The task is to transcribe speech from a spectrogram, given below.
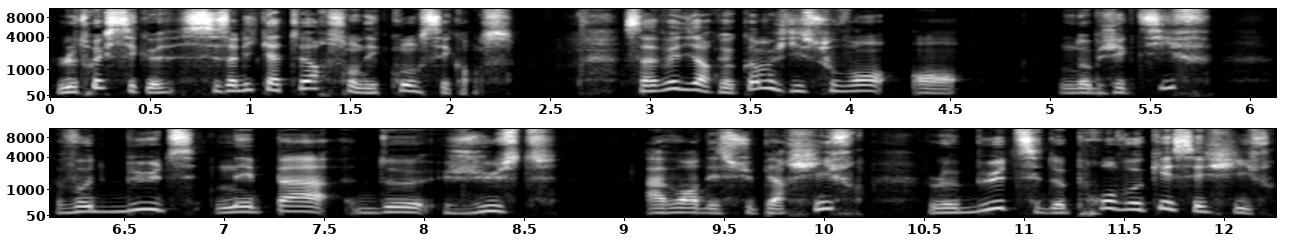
le truc, c'est que ces indicateurs sont des conséquences. Ça veut dire que, comme je dis souvent en objectif, votre but n'est pas de juste avoir des super chiffres. Le but, c'est de provoquer ces chiffres.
